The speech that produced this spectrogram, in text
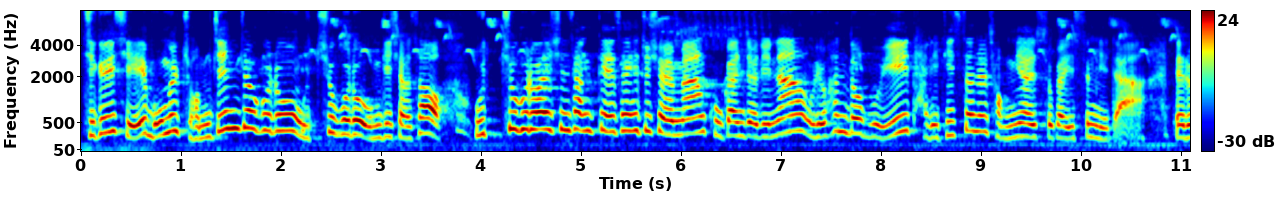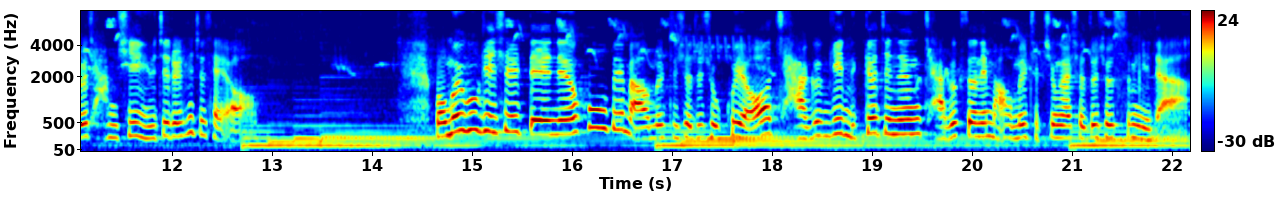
지그시 몸을 점진적으로 우측으로 옮기셔서 우측으로 하신 상태에서 해주셔야만 고관절이나 우리 환도 부위, 다리 뒷선을 정리할 수가 있습니다. 대로 잠시 유지를 해주세요. 머물고 계실 때는 호흡에 마음을 두셔도 좋고요. 자극이 느껴지는 자극선에 마음을 집중하셔도 좋습니다.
